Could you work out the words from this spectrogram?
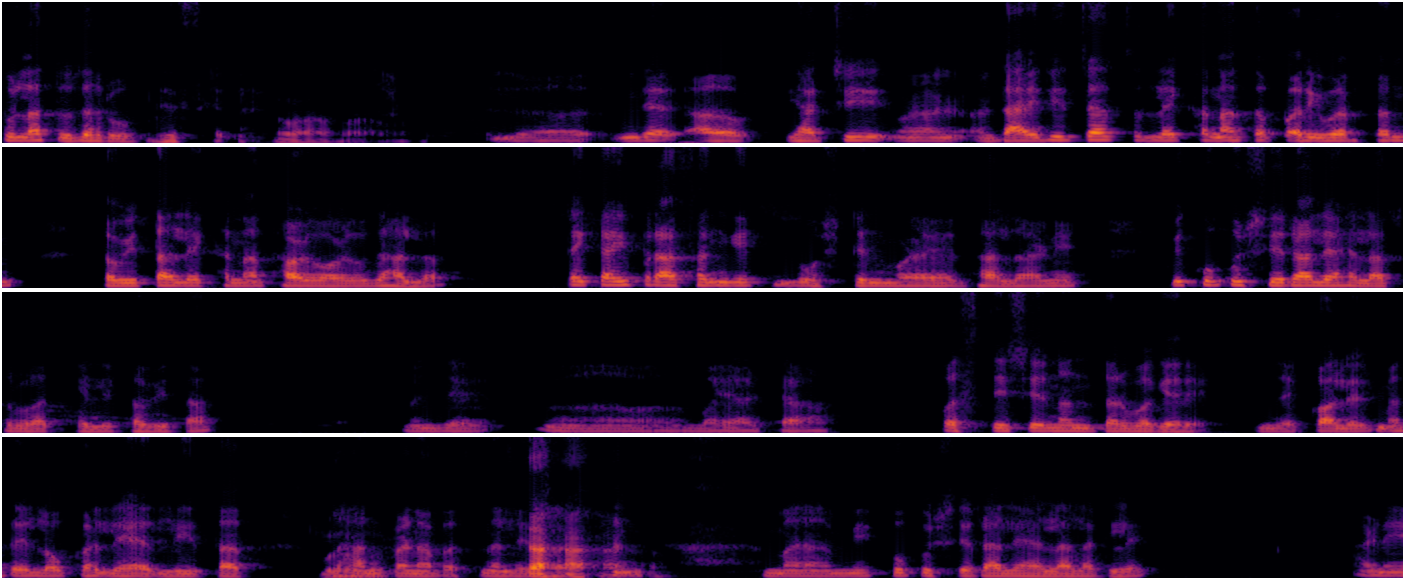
तुला तुझं रूप दिसेल. ल म्हणजे अ, ह्याची अ, डायरीच्याच लेखनाचं परिवर्तन कविता लेखनात हळू-हळू झालं. ते काही प्रासंगिक गोष्टींमुळे झालं आणि मी खूप उशिरा लिहायला सुरुवात केली कविता. म्हणजे अ, वयाच्या 35शी नंतर वगैरे. म्हणजे कॉलेजमध्ये लोकं लिहा लिहितात. लहानपणापासून लिहितात. मी खूप उशिरा लिहायला लागले. आणि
